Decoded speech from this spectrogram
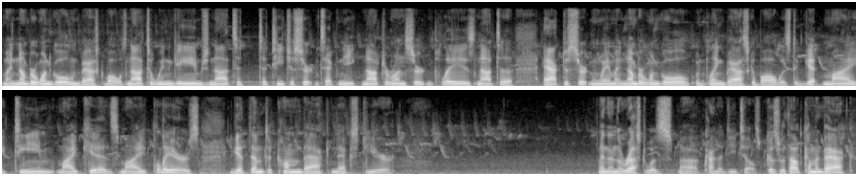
my number one goal in basketball was not to win games, not to, to teach a certain technique, not to run certain plays, not to act a certain way. My number one goal when playing basketball was to get my team, my kids, my players, get them to come back next year and then the rest was uh, kind of details. Because without coming back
